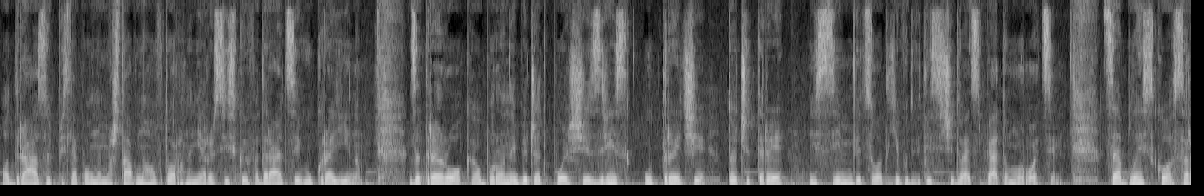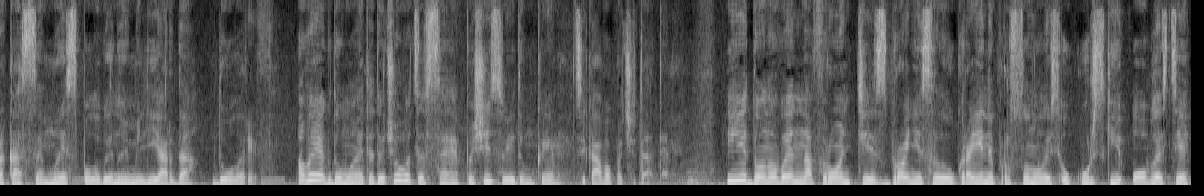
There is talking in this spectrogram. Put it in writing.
одразу після повномасштабного вторгнення Російської Федерації в Україну. За три роки оборонний бюджет Польщі зріс утричі до 4,7% у 2025 році. Це близько 47,5 мільярда доларів. А ви як думаєте, до чого це все? Пишіть свої думки. Цікаво почитати. І до новин на фронті збройні сили України просунулись у Курській області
